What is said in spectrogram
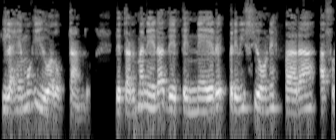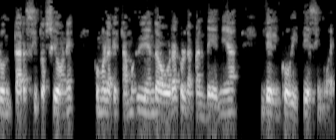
y las hemos ido adoptando de tal manera de tener previsiones para afrontar situaciones como la que estamos viviendo ahora con la pandemia del COVID-19.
